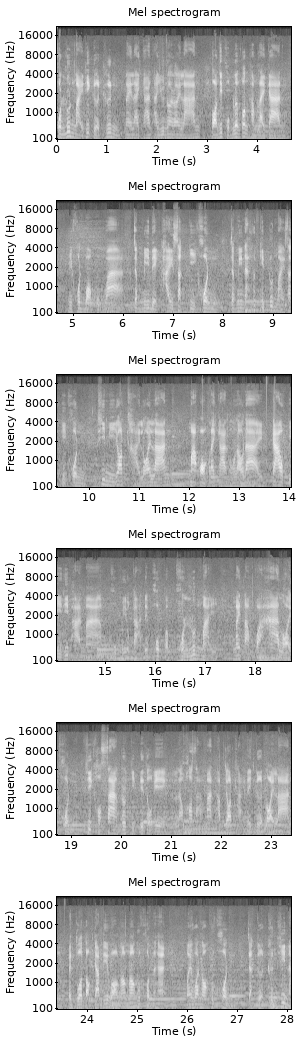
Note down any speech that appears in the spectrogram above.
คนรุ่นใหม่ที่เกิดขึ้นในรายการอายุน้อยร้อยล้าน ตอนที่ผมเริ่มต้นทำรายการ มีคนบอกผมว่าจะมีเด็กไทยสักกี่คน จะมีนักธุรกิจรุ่นใหม่สักกี่คน ที่มียอดขายร้อยล้าน มาออกรายการของเราได้ 9 ปีที่ผ่านมา ผมมีโอกาสได้พบกับคนรุ่นใหม่ ไม่ต่ำกว่า 500 คนที่เขาสร้างธุรกิจด้วยตัวเอง แล้วเขาสามารถทำยอดขายได้เกินร้อยล้าน เป็นตัวตอกย้ำที่บอกน้องๆทุกคนนะฮะไม่ว่าน้องทุกคนจะเกิดขึ้นที่ไหน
